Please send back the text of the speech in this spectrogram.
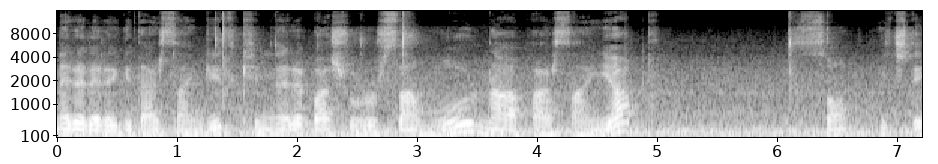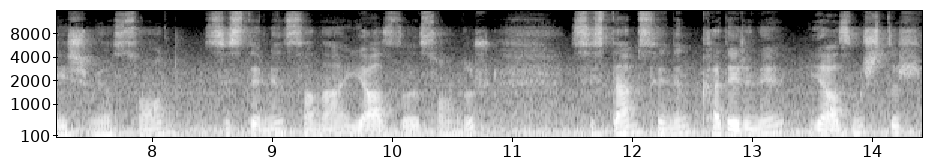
Nerelere gidersen git, kimlere başvurursan vur, ne yaparsan yap. Son hiç değişmiyor. Son sistemin sana yazdığı sondur. Sistem senin kaderini yazmıştır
